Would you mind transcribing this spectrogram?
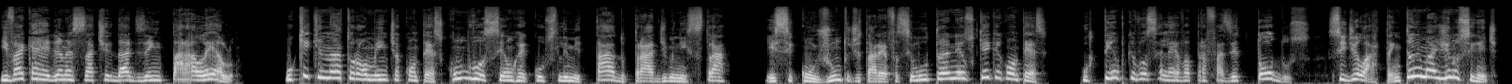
e vai carregando essas atividades em paralelo. O que, que naturalmente acontece? Como você é um recurso limitado para administrar esse conjunto de tarefas simultâneas, o que, que acontece? O tempo que você leva para fazer todos se dilata. Então imagine o seguinte:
